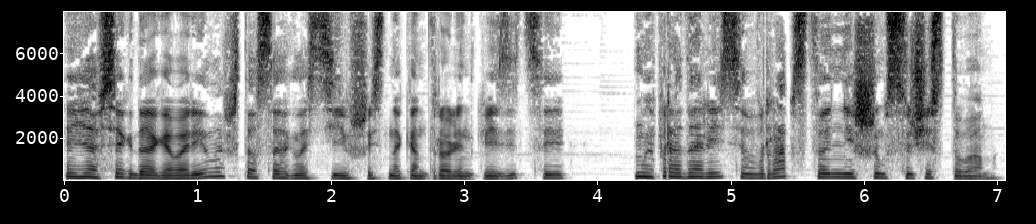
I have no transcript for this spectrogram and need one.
«Я всегда говорила, что, согласившись на контроль Инквизиции, мы продались в рабство низшим существам»,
